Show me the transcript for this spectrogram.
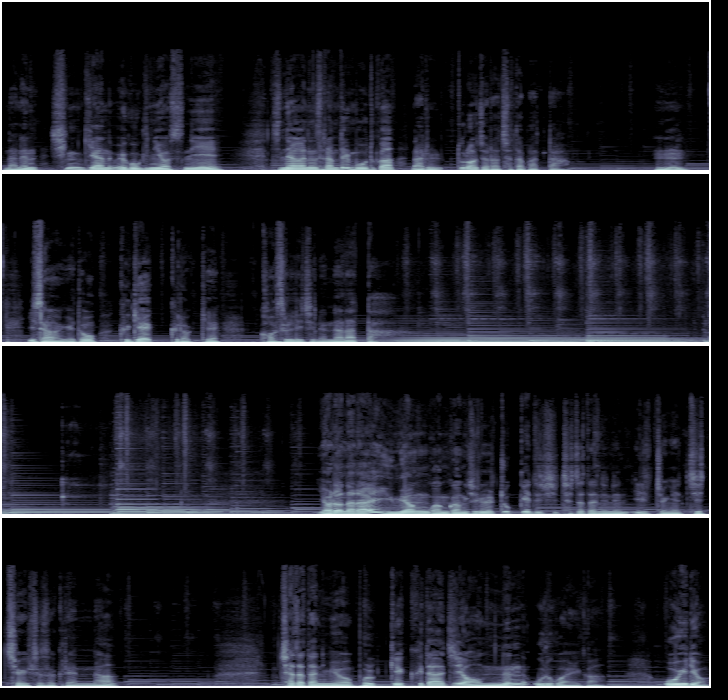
나는 신기한 외국인이었으니 지나가는 사람들 모두가 나를 뚫어져라 쳐다봤다. 음, 이상하게도 그게 그렇게 거슬리지는 않았다. 여러 나라의 유명 관광지를 쫓기듯이 찾아다니는 일정에 지쳐 있어서 그랬나? 찾아다니며 볼 게 그다지 없는 우루과이가 오히려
